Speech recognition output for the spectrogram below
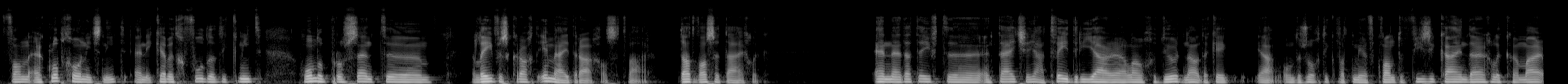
van er klopt gewoon iets niet. En ik heb het gevoel dat ik niet 100% uh, levenskracht in mij draag, als het ware. Dat was het eigenlijk. En uh, dat heeft uh, een tijdje, ja, twee, drie jaar lang geduurd. Nou, daar keek, ja, onderzocht ik wat meer kwantumfysica en dergelijke. Maar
